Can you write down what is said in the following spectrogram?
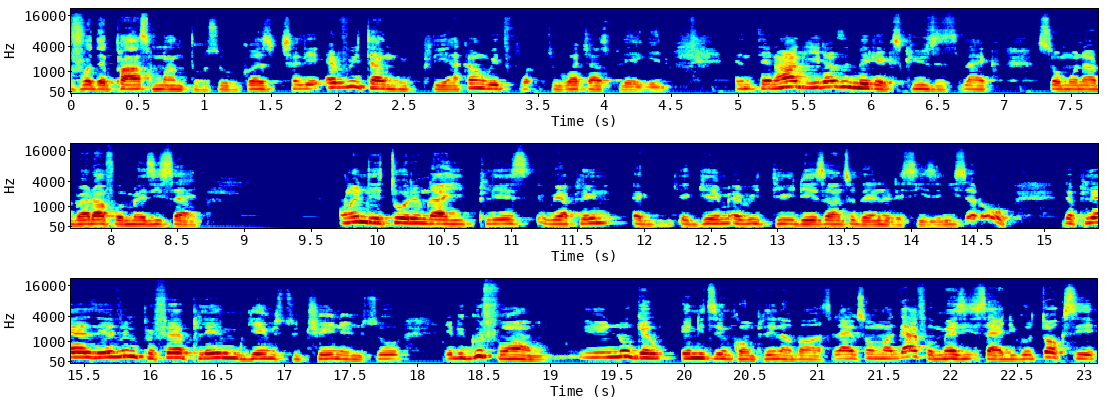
for the past month or so because actually every time we play, I can't wait for, to watch us play again. And Ten Hag, he doesn't make excuses like someone, our brother for Merseyside. When they told him that he plays, we are playing a, a, game every three days until the end of the season, he said, "Oh, the players they even prefer playing games to training, so it'd be good for him you no get anything complain about. Like some guy from Merseyside, you go talk say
